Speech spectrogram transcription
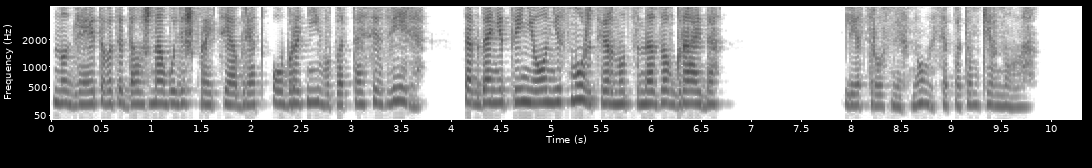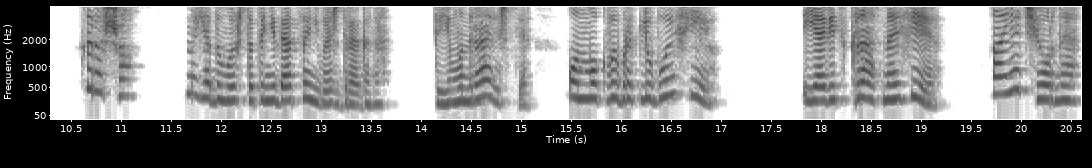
«Но для этого ты должна будешь пройти обряд оборотней в ипостаси зверя. Тогда ни ты, ни он не сможет вернуться на зов Грайда». Лестра усмехнулась, а потом кивнула. «Хорошо, но я думаю, что ты недооцениваешь Драгона. Ты ему нравишься, он мог выбрать любую фею. Я ведь красная фея, а я черная».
